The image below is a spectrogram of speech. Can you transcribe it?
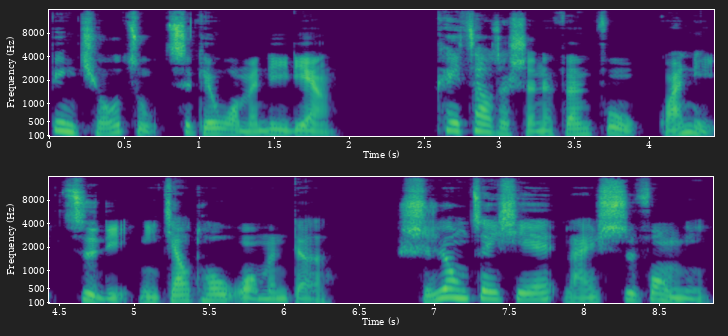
并求主赐给我们力量，可以照着神的吩咐管理治理你交托我们的，使用这些来侍奉你，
